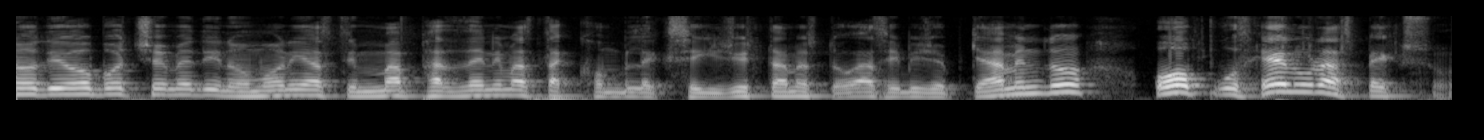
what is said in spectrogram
ότι όπως και με την ομόνια στην μάπα δεν είμαστε κομπλεξικοί. Ήρθαμε στο γάσι πήγε πιάμε το όπου θέλουν να παίξουμε.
